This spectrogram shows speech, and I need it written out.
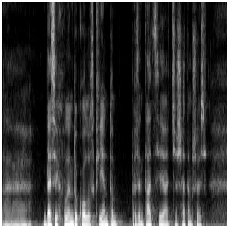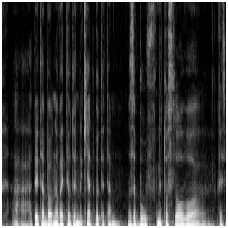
Е, 10 хвилин до колу з клієнтом, презентація чи ще там щось. Е, Тобі треба оновити один макет, бо ти там забув не то слово, якась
